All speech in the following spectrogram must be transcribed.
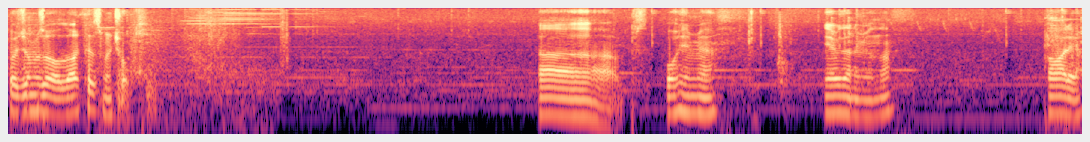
Çocuğumuz oldu. Kız mı? Çok iyi. Aa, Bohemia. Niye bir denemiyorsun lan? Var ya.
